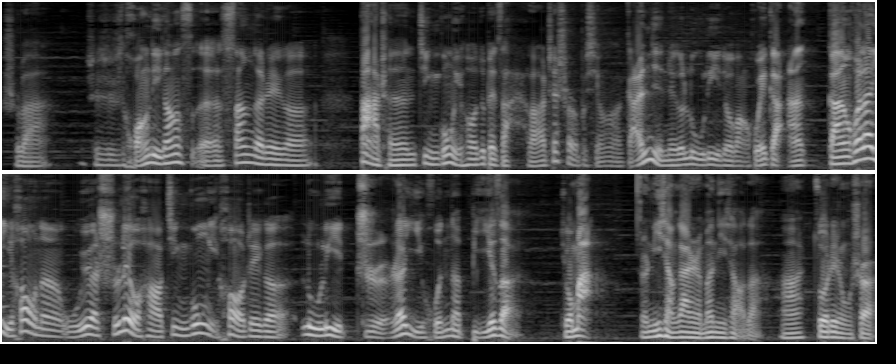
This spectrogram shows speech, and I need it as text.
是吧？这是皇帝刚死，三个这个大臣进宫以后就被宰了，这事儿不行啊！赶紧这个陆立就往回赶，赶回来以后呢，五月十六号进宫以后，这个陆立指着乙浑的鼻子就骂，说你想干什么？你小子啊，做这种事儿！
